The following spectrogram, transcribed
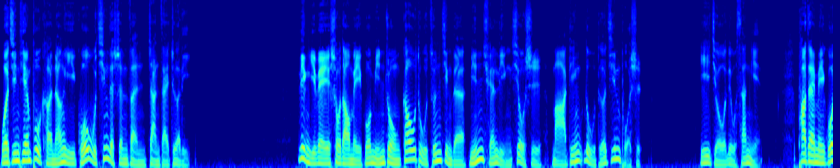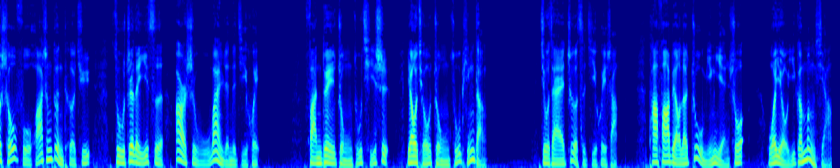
我今天不可能以国务卿的身份站在这里。”另一位受到美国民众高度尊敬的民权领袖是马丁·路德·金博士。一九六三年，他在美国首府华盛顿特区组织了一次二十五万人的集会，反对种族歧视，要求种族平等。就在这次集会上，他发表了著名演说：“我有一个梦想。”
